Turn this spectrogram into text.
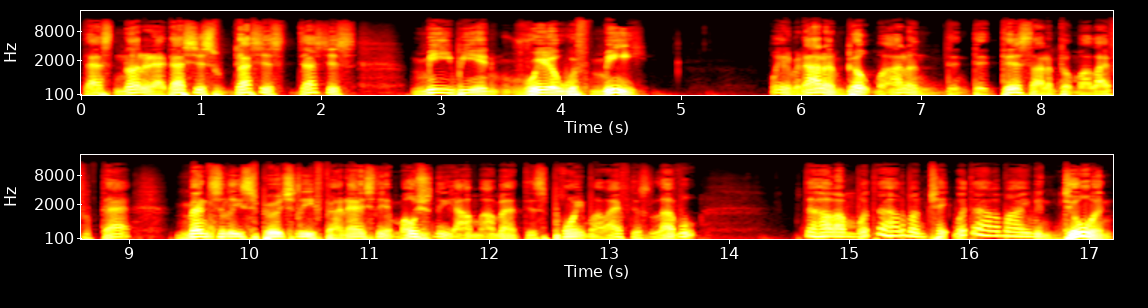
that's none of that. That's just that's just that's just me being real with me. Wait a minute, I done built my I done did this, I done built my life with that. Mentally, spiritually, financially, emotionally, I'm I'm at this point in my life, this level. What the hell I'm what the hell am I what the hell am I even doing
